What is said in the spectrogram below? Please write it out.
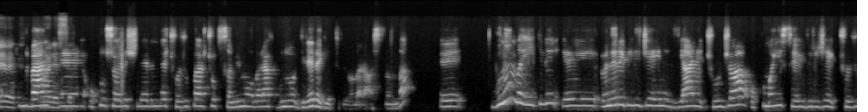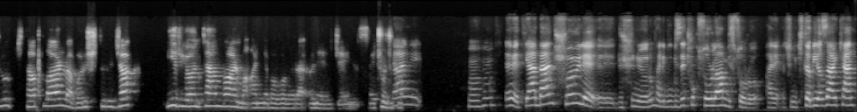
Evet. Şimdi ben Maalesef. e, okul söyleşilerinde çocuklar çok samimi olarak bunu dile de getiriyorlar aslında. E, bununla ilgili e, önerebileceğiniz yani çocuğa okumayı sevdirecek, çocuğu kitaplarla barıştıracak bir yöntem var mı anne babalara önereceğiniz ve çocuklar? Yani hı hı. Evet yani ben şöyle e, düşünüyorum hani bu bize çok sorulan bir soru hani şimdi kitabı yazarken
